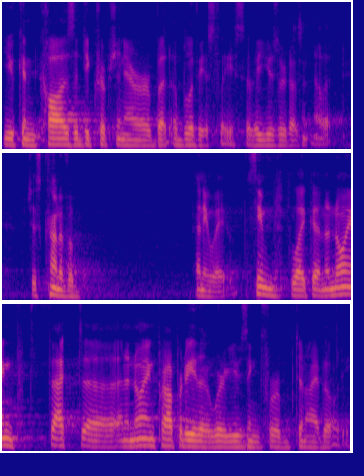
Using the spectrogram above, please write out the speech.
you can cause a decryption error, but obliviously, so the user doesn't know it, which is kind of a, anyway, seemed like an annoying fact, uh, an annoying property that we're using for deniability.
